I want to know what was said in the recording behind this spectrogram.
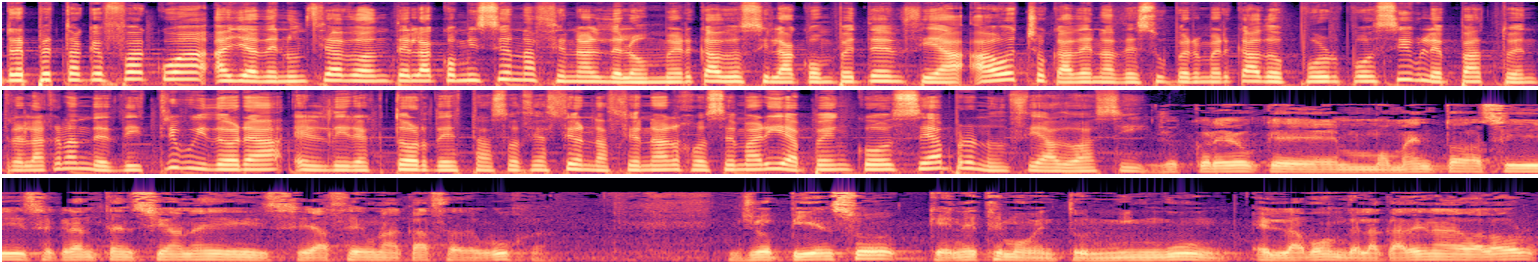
respecto a que Facua haya denunciado ante la Comisión Nacional de los Mercados y la Competencia a ocho cadenas de supermercados por posible pacto entre las grandes distribuidoras, el director de esta Asociación Nacional, José María Penco, se ha pronunciado así. Yo creo que en momentos así se crean tensiones y se hace una caza de brujas. Yo pienso que en este momento ningún eslabón de la cadena de valor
